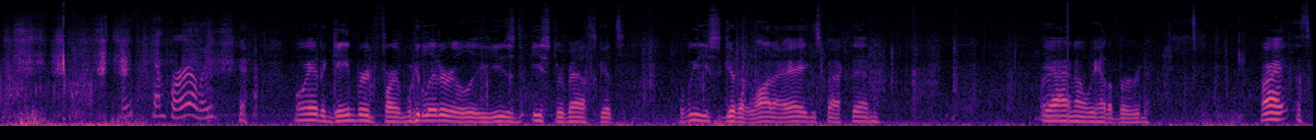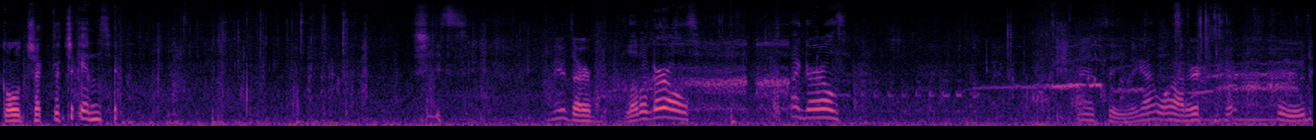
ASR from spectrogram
At least temporarily. when we had a game bird farm, we literally used Easter baskets. We used to get a lot of eggs back then. Bird. Yeah, I know we had a bird. Alright, let's go check the chickens. Jeez. Here's our little girls. Hi, girls. Let's see, they got water, they got food.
